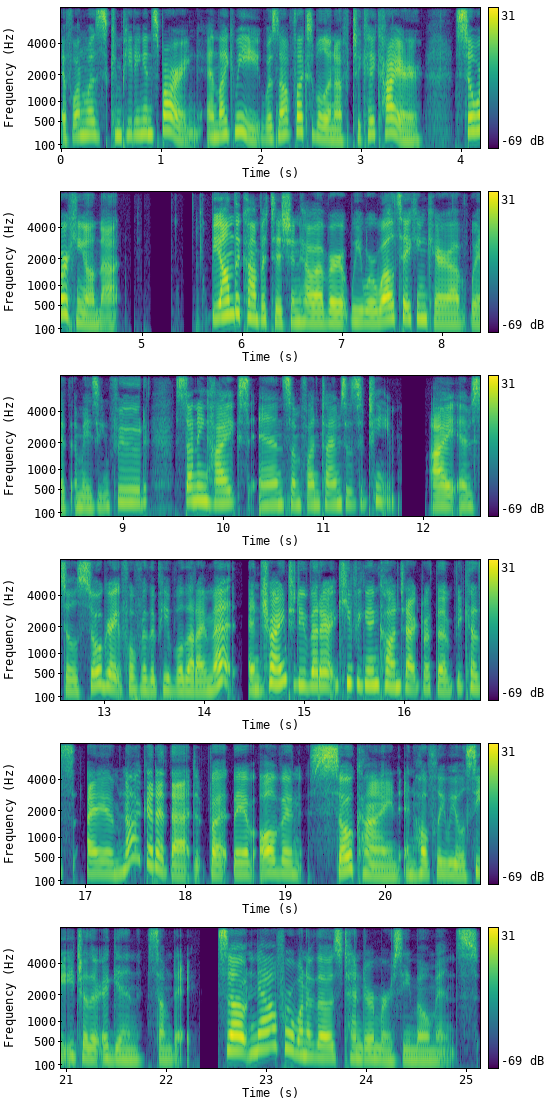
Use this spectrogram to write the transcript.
if one was competing in sparring, and like me, was not flexible enough to kick higher. Still working on that. Beyond the competition, however, we were well taken care of with amazing food, stunning hikes, and some fun times as a team. I am still so grateful for the people that I met and trying to do better at keeping in contact with them because I am not good at that, but they have all been so kind and hopefully we will see each other again someday. So, now for one of those tender mercy moments.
